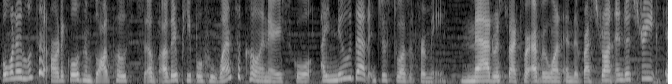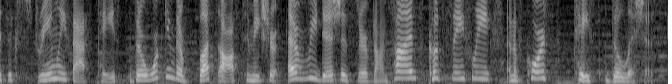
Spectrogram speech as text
but when I looked at articles and blog posts of other people who went to culinary school, I knew that it just wasn't for me. Mad respect for everyone in the restaurant industry, it's extremely fast paced, they're working their butts off to make sure every dish is served on time, cooked safely, and of course, taste delicious.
